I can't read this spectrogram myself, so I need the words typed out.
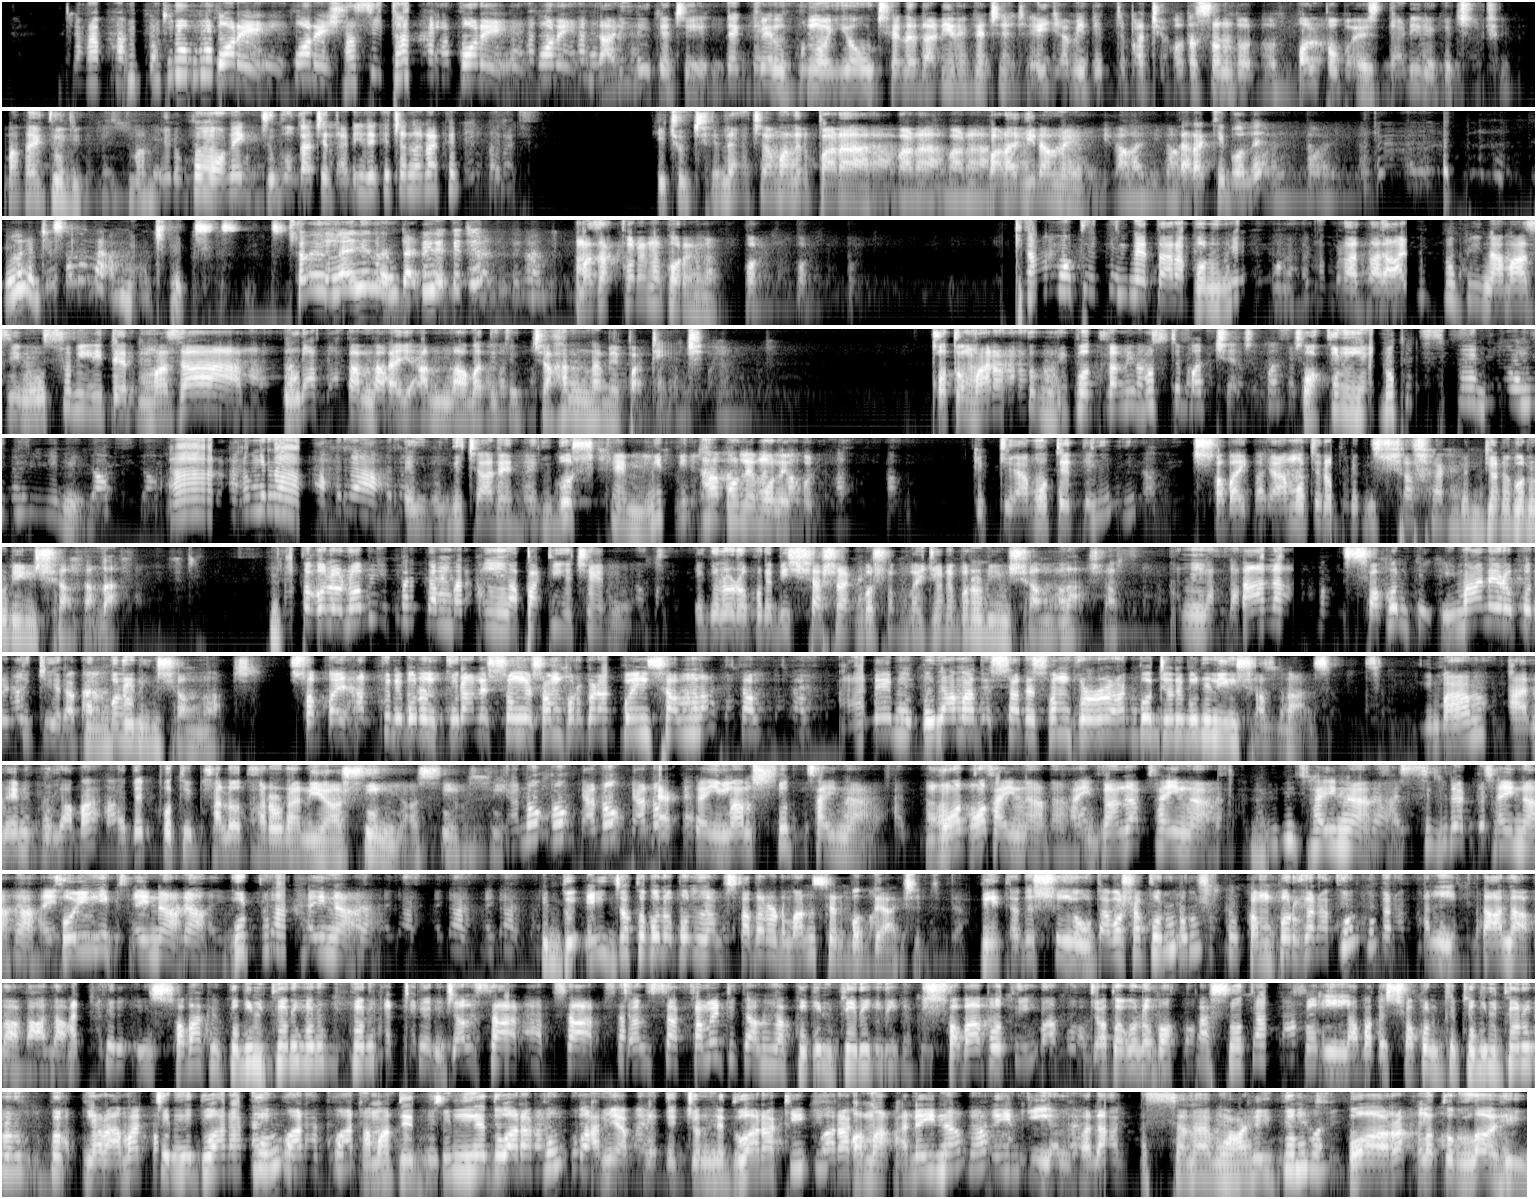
যারা বিদ্রুপ করে করে হাসি ঠাট্টা করে করে দাড়ি রেখেছে। দেখবেন কোন ইয়ং ছেলে দাড়ি রেখেছে এই যে আমি দেখতে পাচ্ছি কত সুন্দর অল্প বয়স দাড়ি রেখেছে। মাথায় টুপি। এরকম অনেক যুবক আছে দাড়ি রেখেছে না রাখেন? কিছু ছেলে আছে আমাদের পাড়া পাড়া পাড়া গ্রামে। তারা কি বলে? মজাক করে না করে না তারা বলবে, আমরা দাড়ি টুপি নামাজি মুসল্লিদের মজাক উড়াতাম তাই আল্লাহ আমাদেরকে জাহান্নামে পাঠিয়েছে। কত মারাত্মক বুঝতে এই বিচারের দিবসকে মিথ্যা বলে মনে করি। দিন সবাই কেয়ামতের উপরে বিশ্বাস রাখবেন জোরে বলুন ইনশাআল্লাহ। নবী পাঠিয়েছেন? এগুলোর উপরে বিশ্বাস রাখব সবাই, জোরে বলুন তাআলা সকলকে ইমানের উপরে টিকিয়ে রাখুন, বলুন ইনশাআল্লাহ সবাই হাত তুলে বলুন, কোরআনের সঙ্গে সম্পর্ক রাখব ইনশাআল্লাহ আলেম উলামাদের সাথে সম্পর্ক রাখব, জোরে বলুন ইনশাআল্লাহ ইমাম, আলেম, উলামা, এদের প্রতি ভালো ধারণা নিয়ে আসুন। কেন? কেন? কেন? একটা ইমাম সুদ খাই না, মদ খাই না, গাঁজা খাই না খাই না, সিগারেট খাই না খাই না, গুটকা খাই না। কিন্তু এই যতগুলো বললাম, সাধারণ মানুষের মধ্যে আছে। আপনি তাদের সঙ্গে উঠা বসা করুন, সম্পর্ক রাখুন। আজকের এই সভাকে কবুল করুন। আজকের সভাপতি, যতগুলো বক্তা, শ্রোতা আমাদের সকলকে কবুল করুন। আপনারা আমার জন্য দোয়া রাখুন। আমাদের জন্য দোয়া রাখুন। আমি আপনাদের জন্য দোয়া রাখি। আমা আলাইনা আসসালামু আলাইকুম ওয়া রাহমাতুল্লাহি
